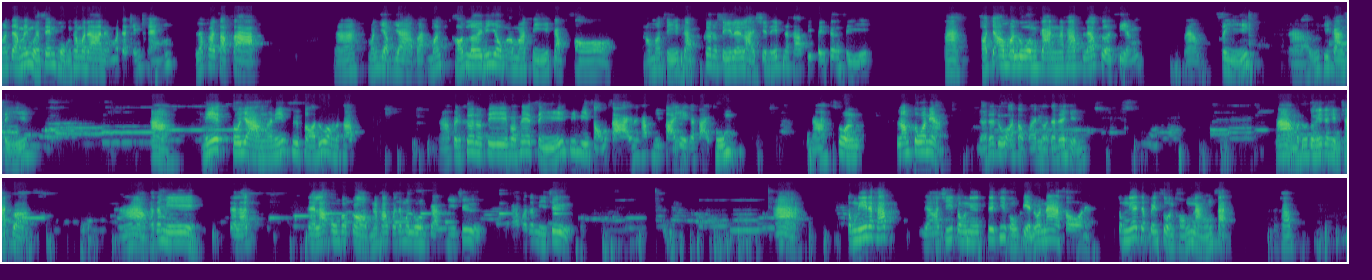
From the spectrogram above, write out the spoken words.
มันจะไม่เหมือนเส้นผมธรรมดาเนี่ย มันจะแข็งๆแล้วก็สักๆนะ มันหยาบหยาบๆอะ มันเขาเลยนิยมเอามาสีกับคอ เอามาสีกับเครื่องดนตรีหลาย ๆ ชนิดนะครับ ที่เป็นเครื่องสีอะเขาจะเอามารวมกันนะครับ แล้วเกิดเสียงนะสีอ่าวิธีการสี อ่านี้ตัวอย่างอันนี้คือซอด้วงนะครับนะเป็นเครื่องดนตรีประเภทสีที่มีสองสายนะครับ มีสายเอกกับสายทุ้มนะส่วนลำตัวเนี่ย เดี๋ยวจะดูอันต่อไปดีกว่าจะได้เห็น อ่า มาดูตรงนี้จะเห็นชัดกว่า อ่าเขาจะมีแต่ละแต่ละองค์ประกอบนะครับเขาจะมารวมกันมีชื่อนะครับเขาจะมีชื่อ อ่า ตรงนี้นะครับอย่าเอาชี้ตรงนี้ที่ที่ผมเขียนว่าหน้าซอเนี่ย ตรงเนี้ยจะเป็นส่วนของหนังสัตว์นะครับ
